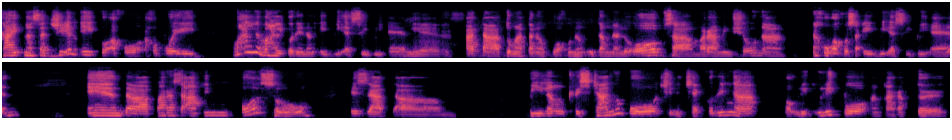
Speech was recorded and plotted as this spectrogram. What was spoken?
kahit nasa GMA ko ako, ako po ay mahal na mahal ko rin ang ABS-CBN. Yes. At uh, tumatanaw po ako ng utang na loob sa maraming show na nakuha ko sa ABS-CBN. And uh, para sa akin also is that um, bilang Kristiyano po, chinecheck ko rin nga, paulit-ulit po ang karakter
